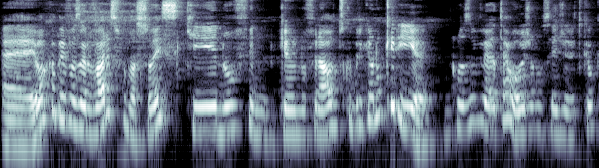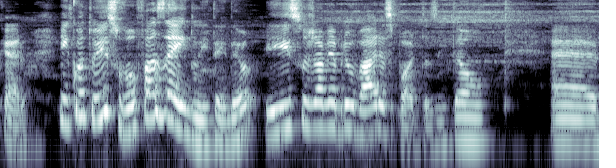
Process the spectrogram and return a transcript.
É, eu acabei fazendo várias formações que no, que no final descobri que eu não queria. Inclusive, até hoje eu não sei direito o que eu quero. Enquanto isso, vou fazendo, entendeu? E isso já me abriu várias portas. Então, é,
